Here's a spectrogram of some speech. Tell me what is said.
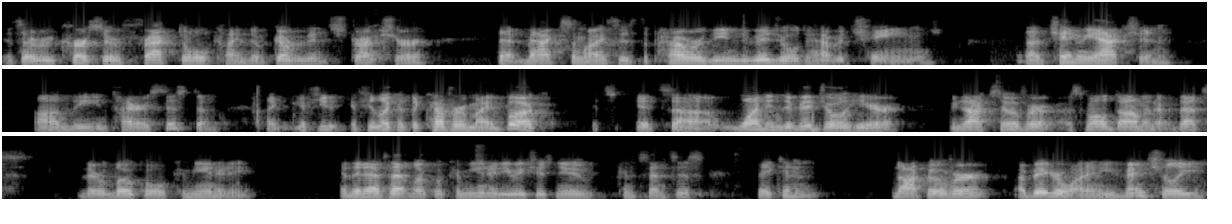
it's a recursive fractal kind of governance structure that maximizes the power of the individual to have a change, a chain reaction on the entire system. Like if you if you look at the cover of my book, it's it's uh, one individual here who knocks over a small domino. That's their local community, and then as that local community reaches new consensus, they can knock over a bigger one and eventually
